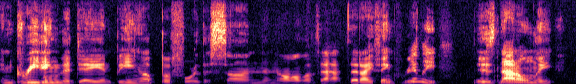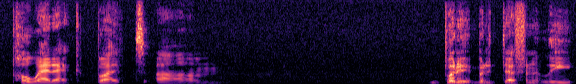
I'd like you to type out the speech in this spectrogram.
and greeting the day and being up before the sun and all of that that I think really is not only poetic but um, but it but it definitely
